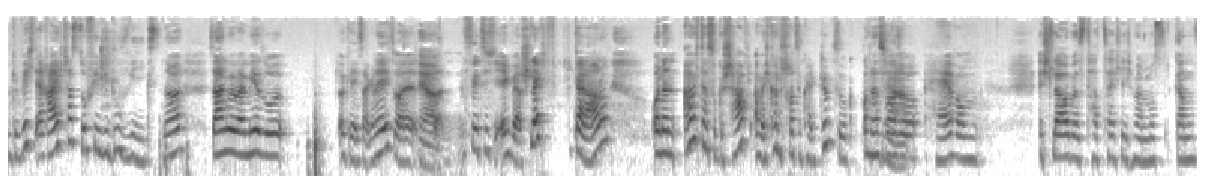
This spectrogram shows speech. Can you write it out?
Gewicht erreicht hast, so viel wie du wiegst, ne? sagen wir bei mir so, okay, ich sage nichts, weil ja. dann fühlt sich irgendwer schlecht, keine Ahnung. Und dann habe ich das so geschafft, aber ich konnte trotzdem keinen Klimmzug. Und das ja. war so, hä, warum? Ich glaube, es tatsächlich, man muss ganz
